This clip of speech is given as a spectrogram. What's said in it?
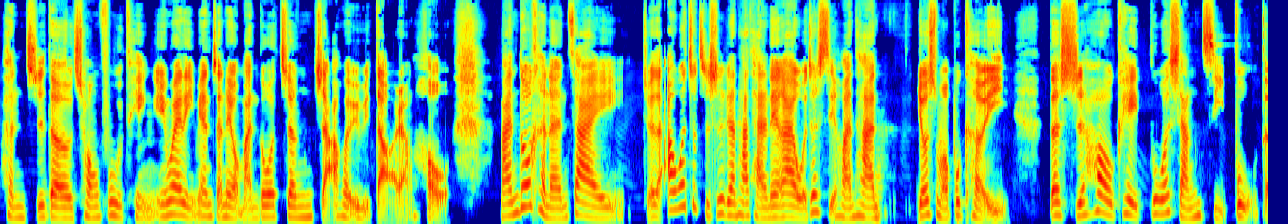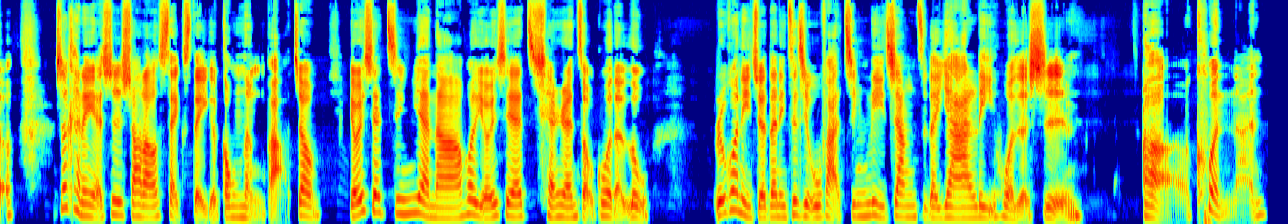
很值得重复听，因为里面真的有蛮多挣扎会遇到，然后蛮多可能在觉得啊，我就只是跟他谈恋爱，我就喜欢他，有什么不可以的时候，可以多想几步的。这可能也是 shout out sex 的一个功能吧，就有一些经验啊，或者有一些前人走过的路。如果你觉得你自己无法经历这样子的压力，或者是呃困难，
